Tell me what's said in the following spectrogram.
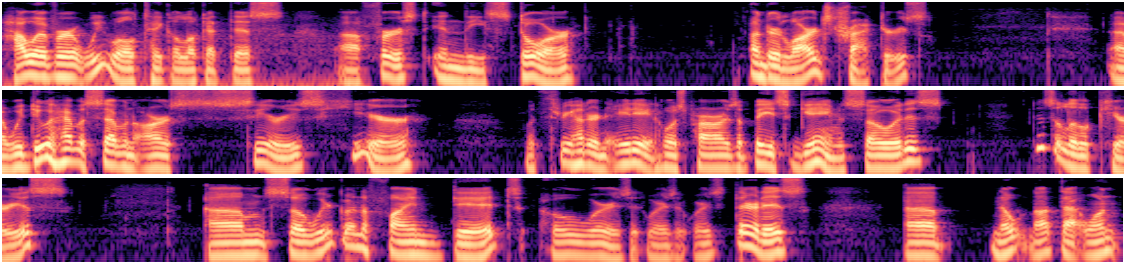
However, we will take a look at this uh, first in the store under large tractors. Uh, we do have a 7R series here with 388 horsepower as a base game, so it is it is a little curious. Um, so we're going to find it. Oh, where is it? Where is it? Where is it? There it is. Uh, no, not that one.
